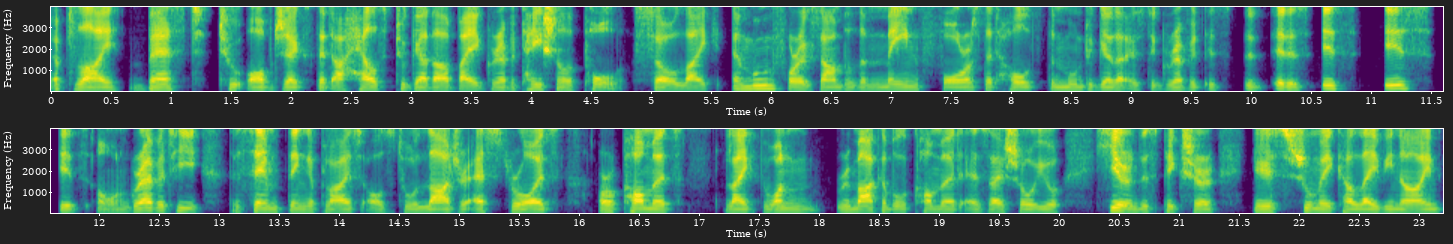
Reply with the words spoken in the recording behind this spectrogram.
apply best to objects that are held together by a gravitational pull. So like a moon, for example, the main force that holds the moon together is the gravity, it, it is, is, is its own gravity. The same thing applies also to larger asteroids or comets. Like the one remarkable comet, as I show you here in this picture, is Shoemaker-Levy 9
